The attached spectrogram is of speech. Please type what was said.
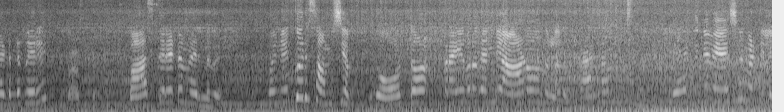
ഏട്ടന്റെ പേര്? ഭാസ്കരേട്ടൻ വരുന്നത്. അപ്പൊ ഞങ്ങൾക്കൊരു സംശയം. ഇത് ഓട്ടോ ഡ്രൈവർ തന്നെയാണോ എന്നുള്ളത് കാരണം അദ്ദേഹത്തിന്റെ വേഷം കണ്ടില്ല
